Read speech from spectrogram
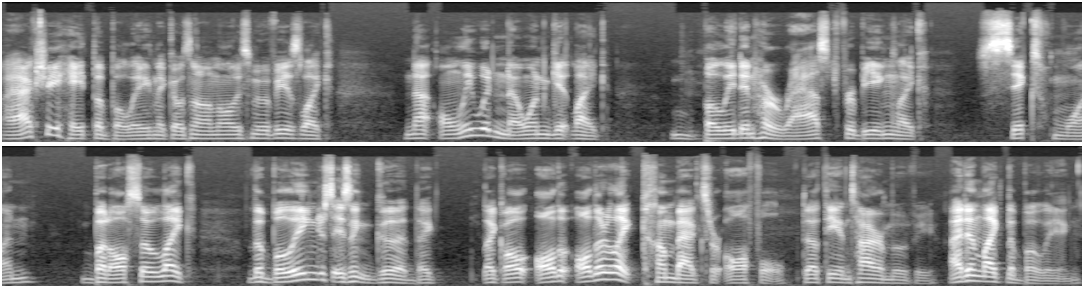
I actually hate the bullying that goes on in all these movies. Like, not only would no one get like bullied and harassed for being like six one, but also like the bullying just isn't good. Like, like all all the, all their like comebacks are awful throughout the entire movie. I didn't like the bullying.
